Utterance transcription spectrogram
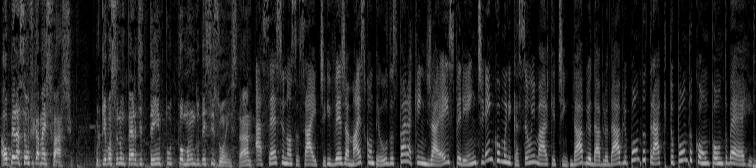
a operação fica mais fácil porque você não perde tempo tomando decisões, tá? Acesse o nosso site e veja mais conteúdos para quem já é experiente em comunicação e marketing. www.tracto.com.br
